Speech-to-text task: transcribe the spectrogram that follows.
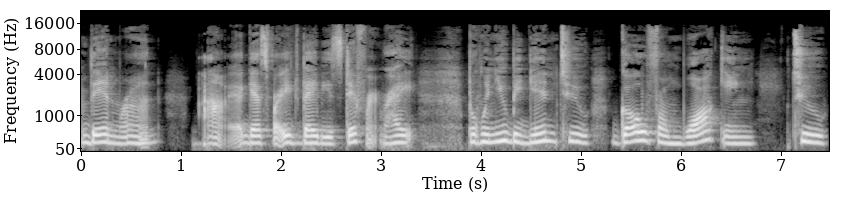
then run. I guess for each baby it's different, right? But when you begin to go from walking to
